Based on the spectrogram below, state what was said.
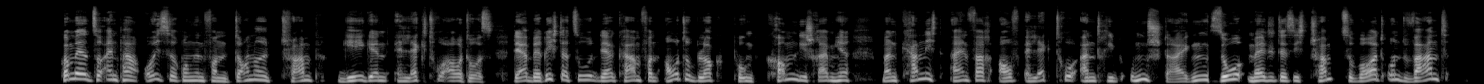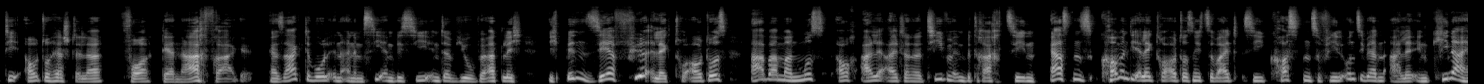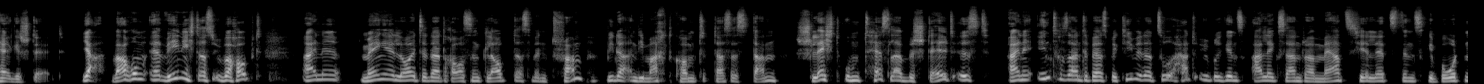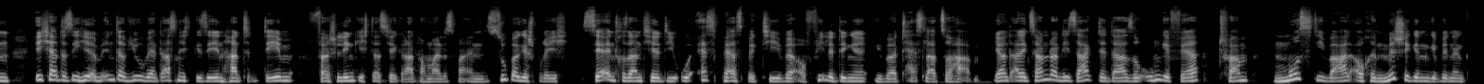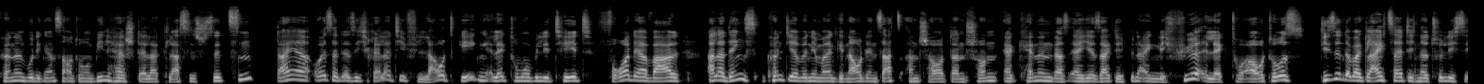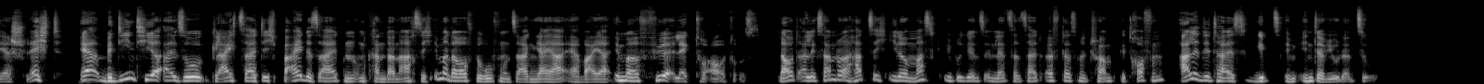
Kommen wir zu ein paar Äußerungen von Donald Trump gegen Elektroautos. Der Bericht dazu, der kam von autoblog.com. Die schreiben hier, man kann nicht einfach auf Elektroantrieb umsteigen. So meldete sich Trump zu Wort und warnt die Autohersteller vor der Nachfrage. Er sagte wohl in einem CNBC-Interview wörtlich, ich bin sehr für Elektroautos, aber man muss auch alle Alternativen in Betracht ziehen. Erstens kommen die Elektroautos nicht so weit, sie kosten zu viel und sie werden alle in China hergestellt. Ja, warum erwähne ich das überhaupt? Eine Menge Leute da draußen glaubt, dass wenn Trump wieder an die Macht kommt, dass es dann schlecht um Tesla bestellt ist. Eine interessante Perspektive dazu hat übrigens Alexandra Merz hier letztens geboten. Ich hatte sie hier im Interview. Wer das nicht gesehen hat, dem verschlinke ich das hier gerade nochmal. Das war ein super Gespräch. Sehr interessant hier die US-Perspektive auf viele Dinge über Tesla zu haben. Ja, und Alexandra, die sagte da so ungefähr, Trump muss die Wahl auch in Michigan gewinnen können, wo die ganzen Automobilhersteller klassisch sitzen. Daher äußert er sich relativ laut gegen Elektromobilität vor der Wahl. Allerdings könnt ihr, wenn ihr mal genau den Satz anschaut, dann schon erkennen, dass er hier sagt, ich bin eigentlich für Elektroautos. Die sind aber gleichzeitig natürlich sehr schlecht. Er bedient hier also gleichzeitig beide Seiten und kann danach sich immer darauf berufen und sagen, ja, ja, er war ja immer für Elektroautos. Laut Alexandra hat sich Elon Musk übrigens in letzter Zeit öfters mit Trump getroffen. Alle Details gibt's im Interview dazu.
